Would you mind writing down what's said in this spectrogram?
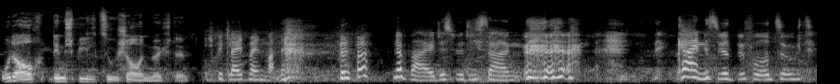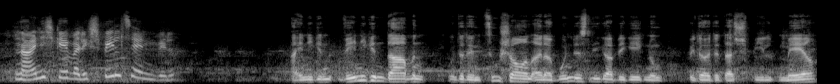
oder auch dem Spiel zuschauen möchte. Ich begleite meinen Mann. Na, beides würde ich sagen. Keines wird bevorzugt. Nein, ich gehe, weil ich Spiel sehen will. Einigen wenigen Damen unter den Zuschauern einer Bundesliga-Begegnung bedeutet das Spiel mehr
